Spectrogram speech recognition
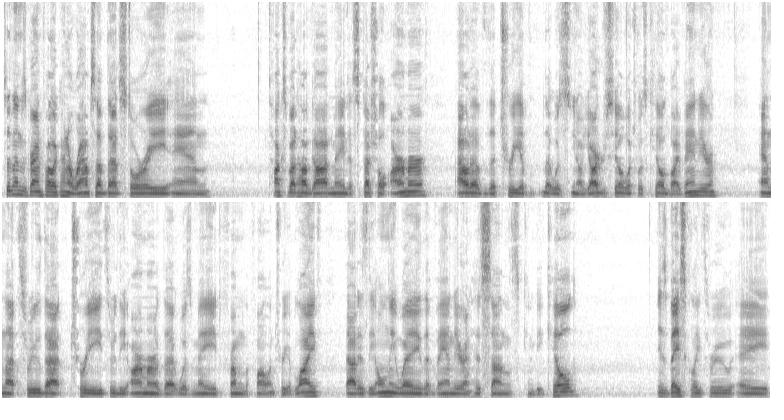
So then his grandfather kind of wraps up that story and talks about how God made a special armor out of the tree of that was, you know, Yggdrasil, which was killed by Vandir, and that through that tree, through the armor that was made from the fallen tree of life, that is the only way that Vandir and his sons can be killed, is basically through a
